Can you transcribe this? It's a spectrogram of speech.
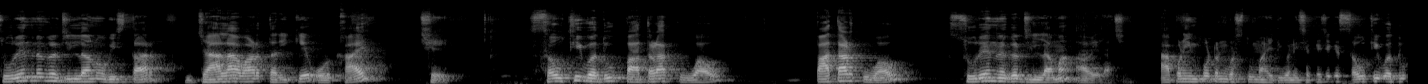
સુરેન્દ્રનગર જિલ્લાનો વિસ્તાર ઝાલાવાડ તરીકે ઓળખાય છે. સૌથી વધુ પાતળા કૂવાઓ, પાતાળ કૂવાઓ સુરેન્દ્રનગર જિલ્લામાં આવેલા છે. આ પણ ઇમ્પોર્ટન્ટ વસ્તુ માહિતી બની શકે છે કે સૌથી વધુ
